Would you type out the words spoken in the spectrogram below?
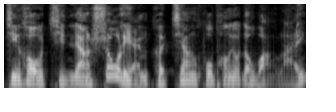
今后尽量收敛和江湖朋友的往来。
